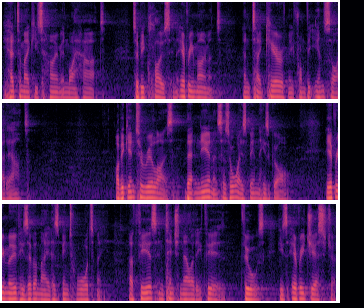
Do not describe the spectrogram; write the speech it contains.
He had to make his home in my heart, to be close in every moment and take care of me from the inside out. I begin to realize that nearness has always been his goal. Every move he's ever made has been towards me. A fierce intentionality fills his every gesture,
